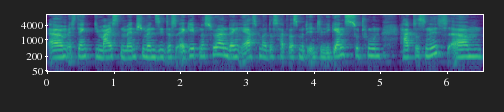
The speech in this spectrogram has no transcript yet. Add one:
Ähm, ich denke, die meisten Menschen, wenn sie das Ergebnis hören, denken erstmal, das hat was mit Intelligenz zu tun. Hat es nicht. Ähm,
